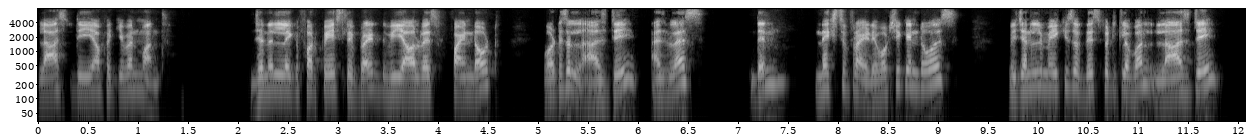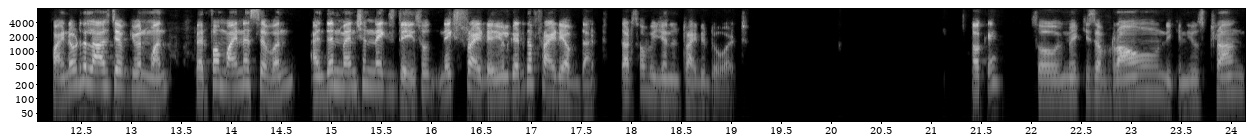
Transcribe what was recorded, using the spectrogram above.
Last day of a given month. Generally, like for payslip, right? We always find out what is the last day as well as then next Friday. What you can do is we generally make use of this particular one, last day, find out the last day of given month, perform minus seven, and then mention next day. So next Friday, you'll get the Friday of that. That's how we generally try to do it. Okay. So make use of round, you can use trunc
